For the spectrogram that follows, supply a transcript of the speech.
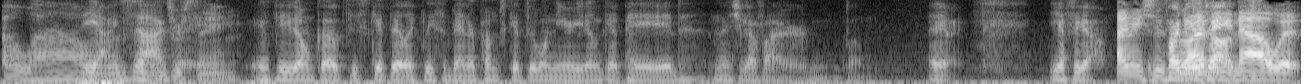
Oh wow, yeah, that's so exactly. interesting. If you don't go, if you skip it, like Lisa Vanderpump skipped it one year, you don't get paid, and then she got fired. So, anyway, you have to go. I mean, It's she's part of your thriving job. now with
